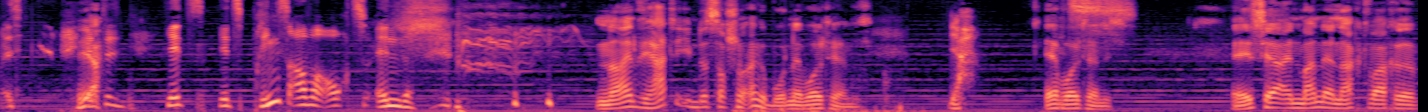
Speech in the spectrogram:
äh, ja. jetzt, jetzt bring's aber auch zu Ende. Nein, sie hatte ihm das doch schon angeboten. Er wollte ja nicht. Ja. Er wollte ja nicht. Er ist ja ein Mann der Nachtwache.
